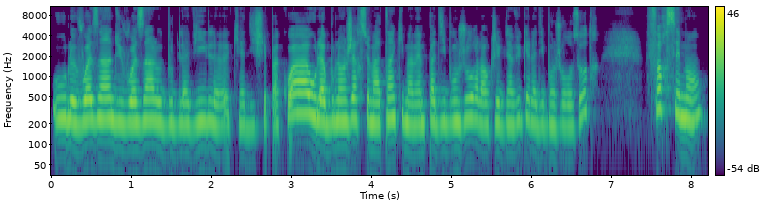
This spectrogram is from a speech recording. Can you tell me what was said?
ou le voisin du voisin à l'autre bout de la ville euh, qui a dit je sais pas quoi, ou la boulangère ce matin qui m'a même pas dit bonjour alors que j'ai bien vu qu'elle a dit bonjour aux autres. Forcément,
